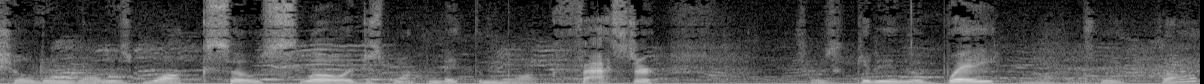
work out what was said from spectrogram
Children always walk so slow. I just want to make them walk faster. So I was getting in the way. Take that.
